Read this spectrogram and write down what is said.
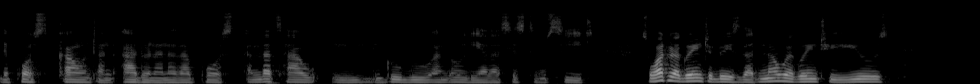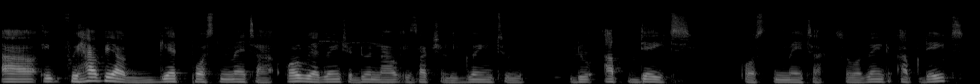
the post count and add on another post and that's how Google and all the other systems see it. So what we are going to do is that now we're going to use uh, if we have here get post meta, all we are going to do now is actually going to do update post meta. So we're going to update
